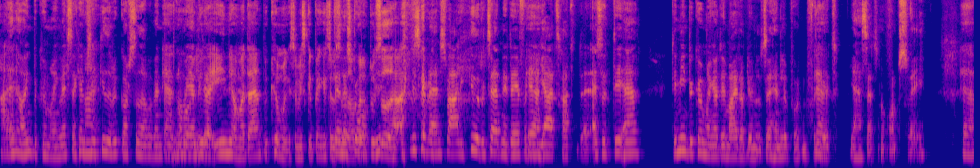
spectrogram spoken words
Ej. han har jo ingen bekymring, vel? Så jeg kan jo ikke sige, gider du ikke godt sidde op og vente på, Ja, nu må jeg vi lige være af?" enige om, at der er en bekymring, så vi skal begge to sidde stor. op, du sidder her. Vi, skal være ansvarlige. Gider du tage den i dag, fordi Ja. jeg er træt? Altså, det er, det er min bekymring, og det er mig, der bliver nødt til at handle på den, fordi ja. at jeg har sat sådan nogle åndssvage Ja.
